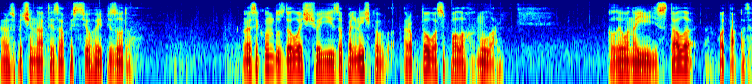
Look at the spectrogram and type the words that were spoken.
розпочинати запис цього епізоду. На секунду здалося, що її запальничка раптово спалахнула. Коли вона її дістала, отак от.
